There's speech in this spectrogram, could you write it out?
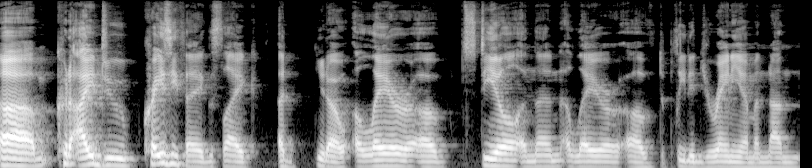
um, could I do crazy things like you know, a layer of steel and then a layer of depleted uranium and then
